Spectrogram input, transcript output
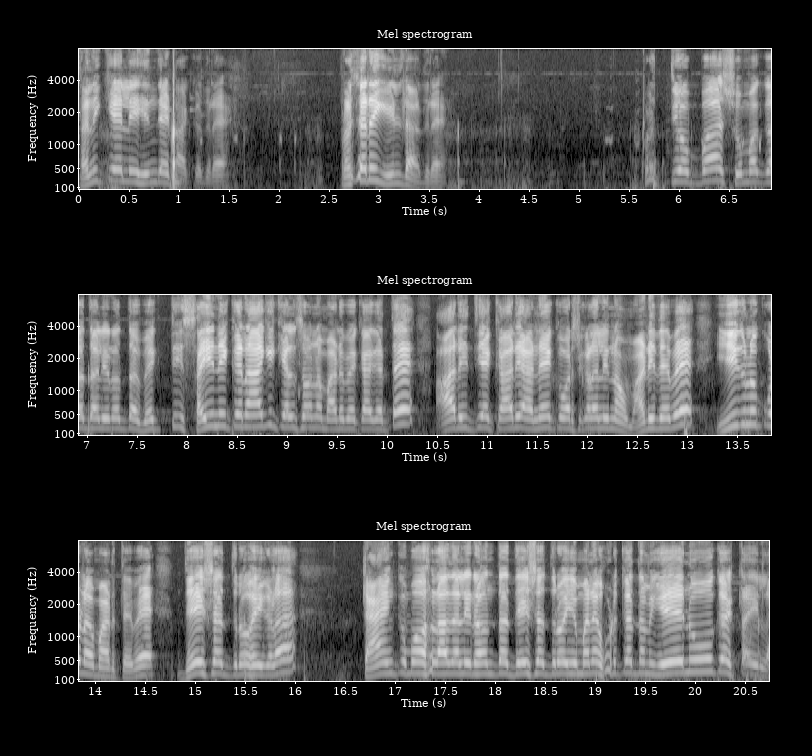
ತನಿಖೆಯಲ್ಲಿ ಹಿಂದೇಟು ಹಾಕಿದ್ರೆ ಪ್ರಜರಿಗೆ ಈಲ್ಡಾದರೆ, ಪ್ರತಿಯೊಬ್ಬ ಶಿವಮೊಗ್ಗದಲ್ಲಿರೋಂಥ ವ್ಯಕ್ತಿ ಸೈನಿಕನಾಗಿ ಕೆಲಸವನ್ನು ಮಾಡಬೇಕಾಗತ್ತೆ. ಆ ರೀತಿಯ ಕಾರ್ಯ ಅನೇಕ ವರ್ಷಗಳಲ್ಲಿ ನಾವು ಮಾಡಿದ್ದೇವೆ. ಈಗಲೂ ಕೂಡ ಮಾಡ್ತೇವೆ. ದೇಶದ್ರೋಹಿಗಳ ಟ್ಯಾಂಕ್ ಮೊಹಲಾದಲ್ಲಿರುವಂಥ ದೇಶದ್ರೋಹಿ ಮನೆ ಹುಡ್ಕೋದು ನಮಗೇನೂ ಕಷ್ಟ ಇಲ್ಲ.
